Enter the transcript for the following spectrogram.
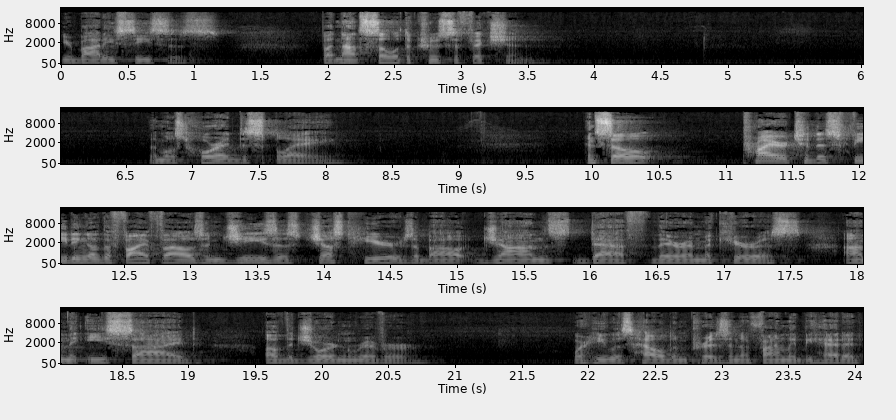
Your body ceases. But not so with the crucifixion. The most horrid display. And so, prior to this feeding of the 5,000, Jesus just hears about John's death there in Machaerus on the east side of the Jordan River, where he was held in prison and finally beheaded.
